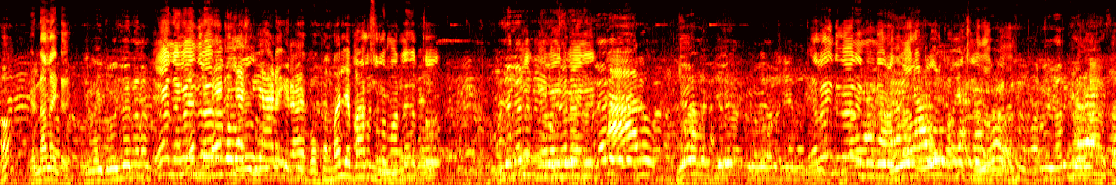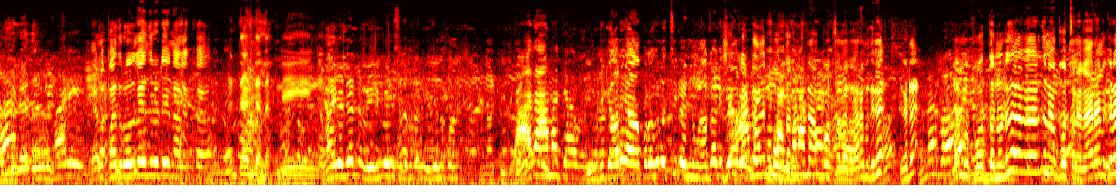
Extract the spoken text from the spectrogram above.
ఆ? ఎన్నాళ్ళైంటది ఇరవై ఐదు రోజులు నెల పది రోజులు అయింది నా లెక్క అంతే అంతేలే ఇంటికాడ యాభై రోజులు వచ్చి రెండు మాట్లాడిపోయారు పొద్దున్న నా పొచ్చల బేరం ఇది ఇక్కడ ఏమో ఉంటుంది నా పొచ్చల బేరం ఇక్కడ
